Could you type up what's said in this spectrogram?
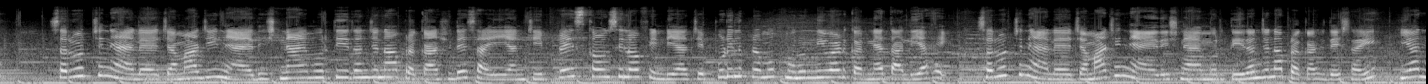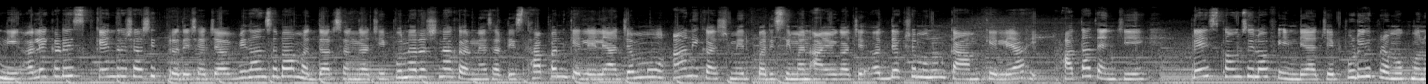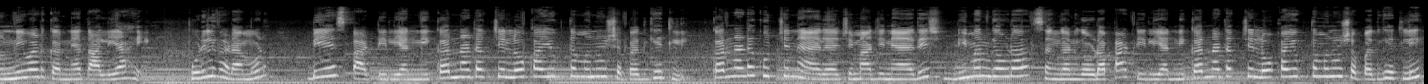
सर्वोच्च न्यायालयाच्या माजी न्यायाधीश न्यायमूर्ती रंजना प्रकाश देसाई यांची प्रेस काउन्सिल ऑफ इंडियाचे पुढील प्रमुख म्हणून निवड करण्यात आली आहे. सर्वोच्च न्यायालयाच्या माजी न्यायाधीश न्यायमूर्ती रंजना प्रकाश देसाई यांनी अलीकडेच केंद्रशासित प्रदेशाच्या विधानसभा मतदारसंघाची पुनर्रचना करण्यासाठी स्थापन केलेल्या जम्मू आणि काश्मीर परिसीमन आयोगाचे अध्यक्ष म्हणून काम केले आहे. आता त्यांची प्रेस काउन्सिल ऑफ इंडियाचे पुढील प्रमुख म्हणून निवड करण्यात आली आहे. पुढील घडामोड बी एस पाटील यांनी कर्नाटकचे लोकायुक्त म्हणून शपथ घेतली. कर्नाटक उच्च न्यायालयाचे माजी न्यायाधीश भीमनगौडा संगनगौडा पाटील यांनी कर्नाटकचे लोकायुक्त म्हणून शपथ घेतली.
